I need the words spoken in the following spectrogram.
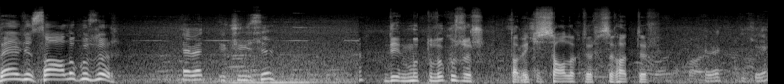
Bence sağlık, huzur. Evet. Üçüncüsü. Din, mutluluk, huzur. Tabii ki sağlıktır, sıhhattır. Evet. iki.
